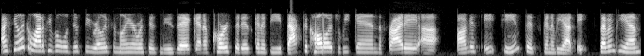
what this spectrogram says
I feel like a lot of people will just be really familiar with his music. And of course, it is going to be back to college weekend, the Friday, uh, August 18th. It's going to be at 8, 7 p.m.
